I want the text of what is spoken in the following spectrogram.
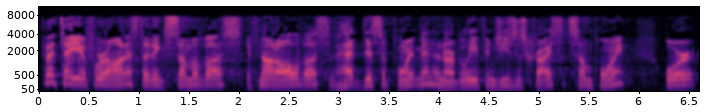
Can I tell you, if we're honest, I think some of us, if not all of us, have had disappointment in our belief in Jesus Christ at some point, or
